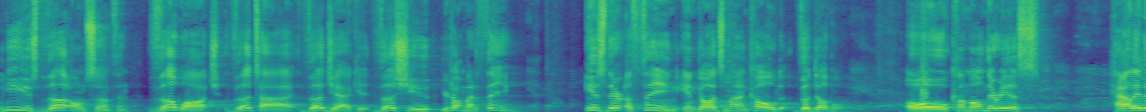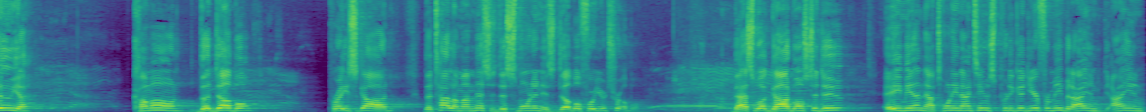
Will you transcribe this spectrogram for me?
When you use the on something, the watch, the tie, the jacket, the shoe, you're talking about a thing. Is there a thing in God's mind called the double? Oh, come on, there is. Hallelujah. Come on, the double. Praise God. The title of my message this morning is Double for Your Trouble. That's what God wants to do. Amen. Now, 2019 was a pretty good year for me, but I, I,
